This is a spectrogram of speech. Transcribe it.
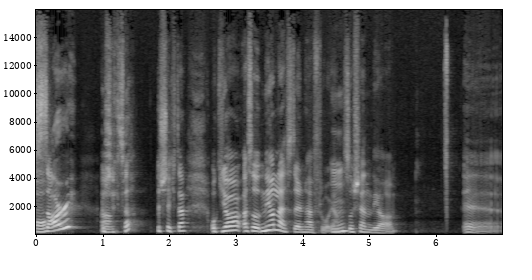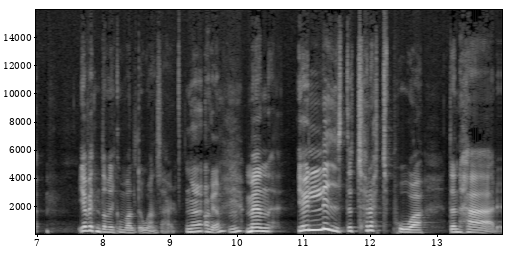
sorry? Ja. Ursäkta? Ursäkta. Och jag, alltså när jag läste den här frågan Mm. så kände jag, eh, jag vet inte om vi kommer vara lite oense här. Nej, okej. Mm. Men jag är lite trött på den här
